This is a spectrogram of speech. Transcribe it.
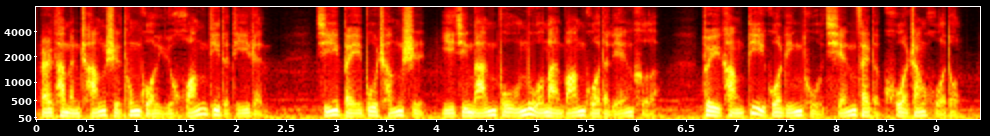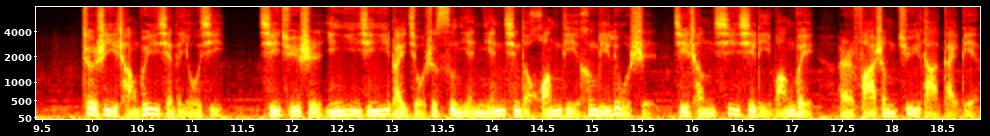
而他们尝试通过与皇帝的敌人，及北部城市以及南部诺曼王国的联合，对抗帝国领土潜在的扩张活动。这是一场危险的游戏，其局势因一千一百九十四年年轻的皇帝亨利六世继承西西里王位而发生巨大改变。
